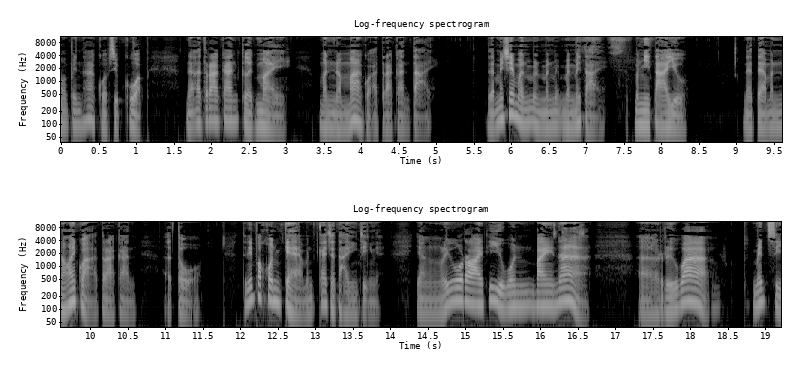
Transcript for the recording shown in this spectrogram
มาเป็นห้าขวบสิบขวบ นะอัตราการเกิดใหม่ มันนำมากกว่าอัตราการตาย แต่ไม่ใช่มันมันมันมันไม่ตาย มันมีตายอยู่นะแต่มันน้อยกว่าอัตราการโต ทีนี้พอคนแก่มันใกล้จะตายจริง ๆ เนี่ย อย่างริ้วรอยที่อยู่บนใบหน้า หรือว่าเม็ดสี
